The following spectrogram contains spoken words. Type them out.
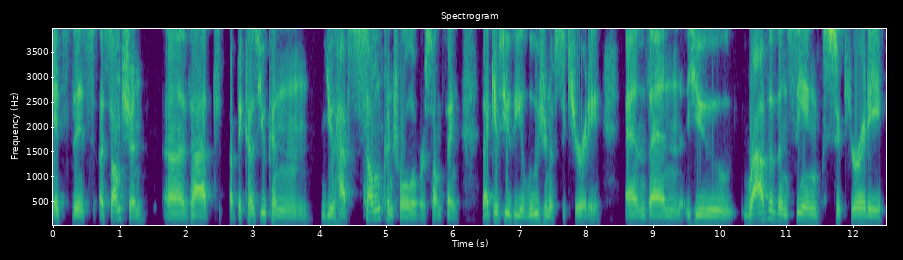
it's this assumption uh, that uh, because you can you have some control over something that gives you the illusion of security. And then you rather than seeing security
